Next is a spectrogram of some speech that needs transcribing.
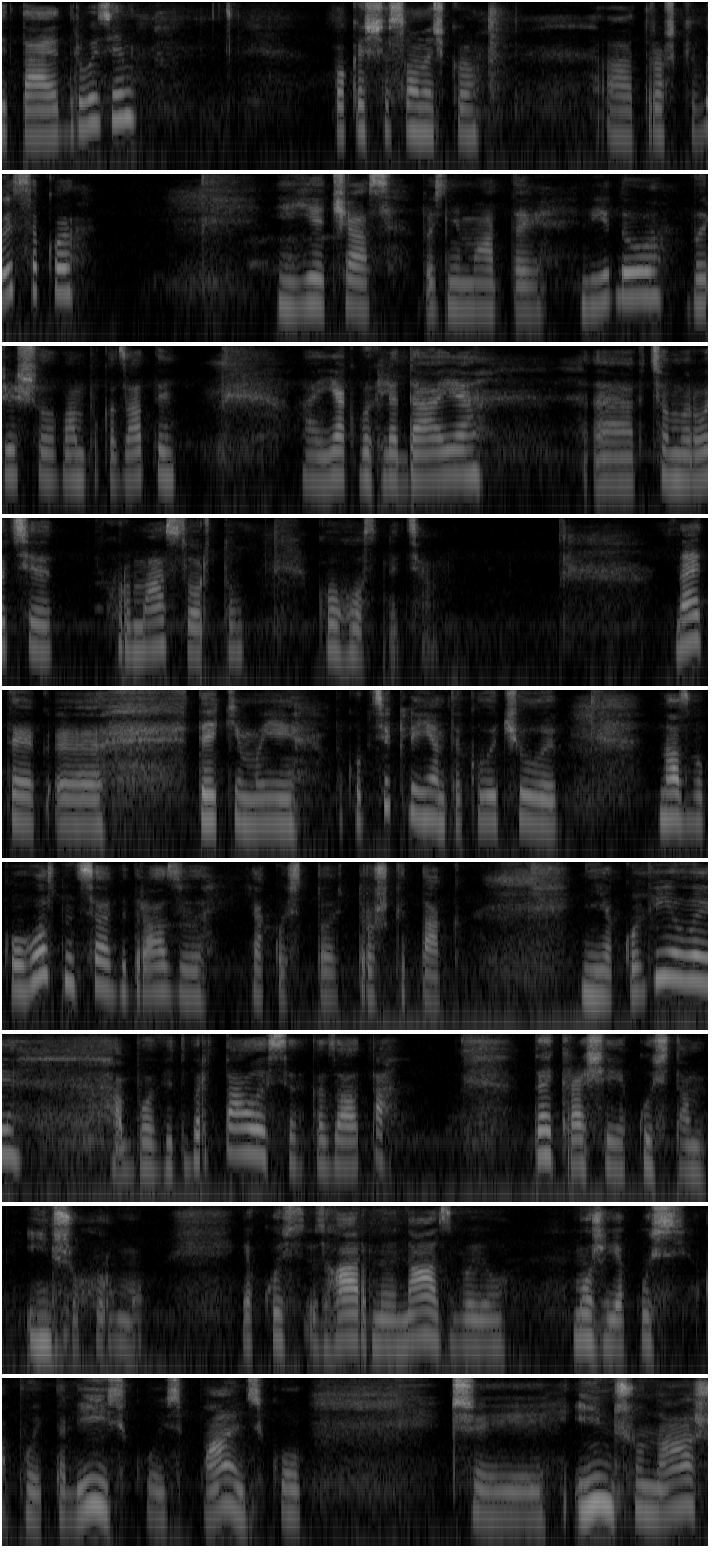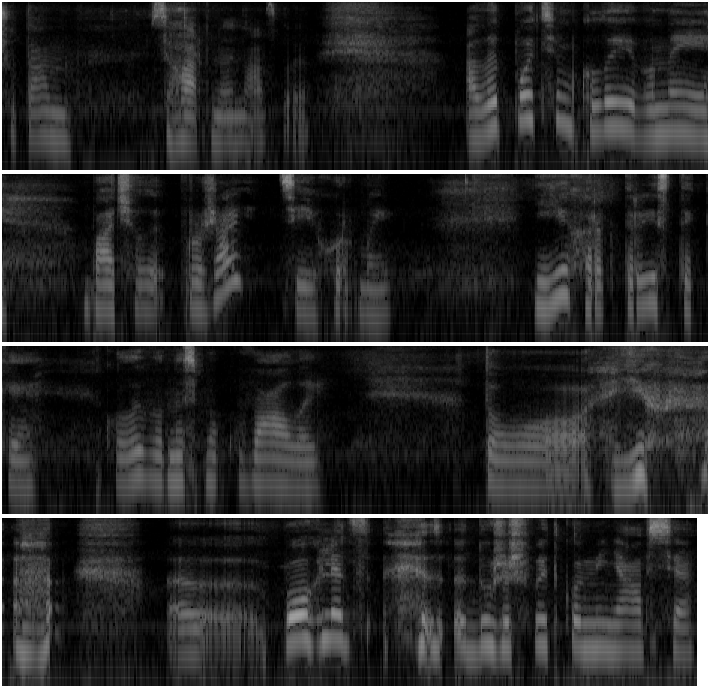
Вітаю, друзі! Поки що сонечко а, трошки високо і є час познімати відео. Вирішила вам показати, а, як виглядає а, в цьому році хурма сорту когосниця. Знаєте, е, деякі мої покупці-клієнти, коли чули назву когосниця, відразу якось то, трошки так ніяковіли або відверталися, казали, та дай краще якусь там іншу хурму, якусь з гарною назвою, може якусь або італійську, іспанську, чи іншу нашу там з гарною назвою. Але потім, коли вони бачили врожай цієї хурми, її характеристики, коли вони смакували, то їх погляд дуже швидко мінявся.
